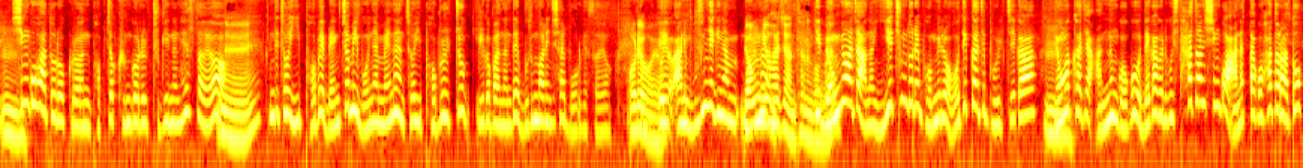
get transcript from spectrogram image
음. 신고하도록 그런 법적 근거를 두기는 했어요. 네. 근데 저 이 법의 맹점이 뭐냐면은 저 이 법을 쭉 읽어봤는데 무슨 말인지 잘 모르겠어요. 어려워요. 예, 아니 무슨 얘기냐면 명료하지 않다는 거예요. 명료하지 않아. 이해 충돌의 범위를 어디까지 볼지가 음. 명확하지 않는 거고 내가 그리고 사전 신고 안 했다고 하더라도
